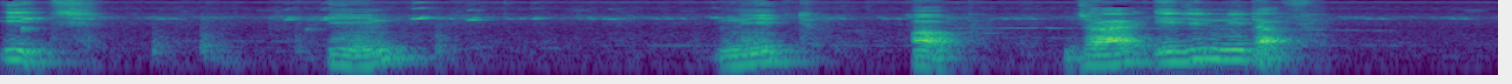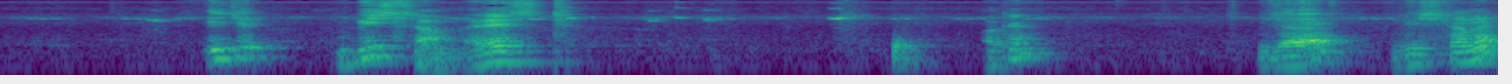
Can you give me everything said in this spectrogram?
is in need of Jaya is in need of. এই যে বিশ্রাম, রেস্ট। ওকে? জয়া বিশ্রামের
